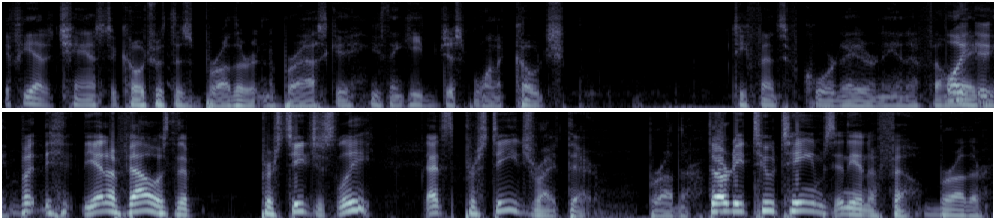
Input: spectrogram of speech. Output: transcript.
If he had a chance to coach with his brother at Nebraska, you think he'd just want to coach defensive coordinator in the NFL? Well, maybe it- but the NFL is the prestigious league. That's prestige right there. brother, 32 teams in the NFL. brother.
